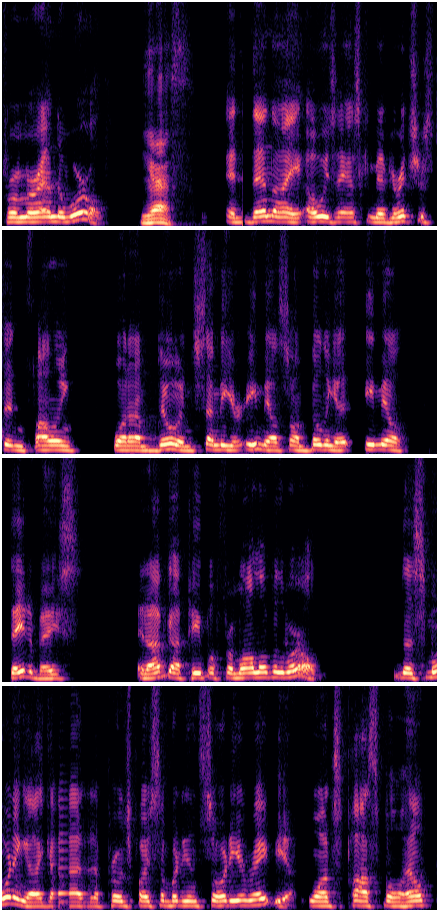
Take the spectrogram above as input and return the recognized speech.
from around the world. Yes. And then I always ask them if you're interested in following what I'm doing, send me your email. So I'm building an email database, and I've got people from all over the world. This morning, I got approached by somebody in Saudi Arabia, wants possible help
